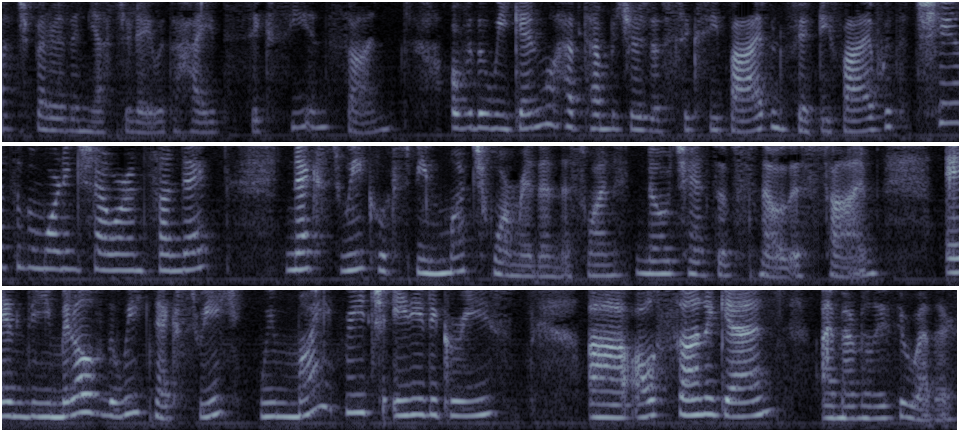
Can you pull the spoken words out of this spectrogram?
Much better than yesterday with a high of 60 and sun. Over the weekend, we'll have temperatures of 65 and 55 with a chance of a morning shower on Sunday. Next week looks to be much warmer than this one, no chance of snow this time. In the middle of the week next week, we might reach 80 degrees. Uh, all sun again. I'm Emily through weather.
